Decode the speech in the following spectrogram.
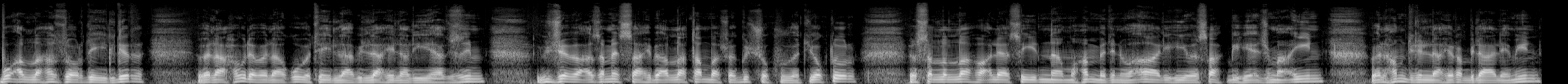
bu Allah'a zor değildir. Ve la havle ve la kuvvete illa billahi aliyyil azim. Yüce ve azamet sahibi Allah'tan başka güç ve kuvvet yoktur. Ve sallallahu ala seyyidina Muhammedin ve alihi ve sahbihi ecmain. Velhamdülillahi rabbil alemin.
